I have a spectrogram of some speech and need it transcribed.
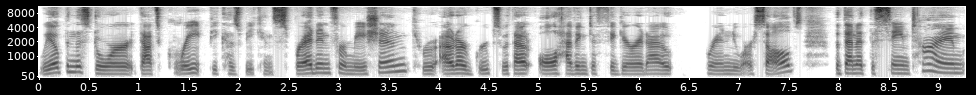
we open this door. That's great because we can spread information throughout our groups without all having to figure it out brand new ourselves. But then at the same time,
